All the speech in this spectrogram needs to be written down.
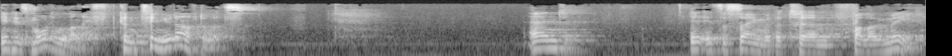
in his mortal life continued afterwards. And it's the same with the term follow me.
